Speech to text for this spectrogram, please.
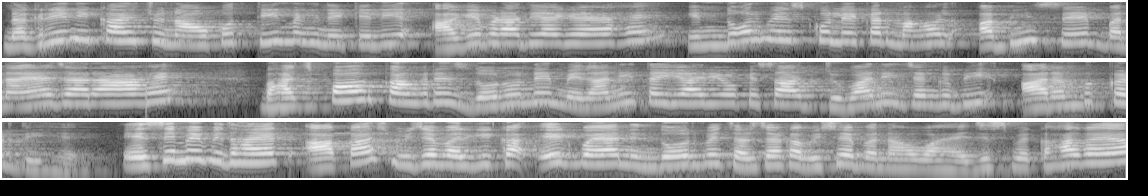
नगरीय निकाय चुनाव को तीन महीने के लिए आगे बढ़ा दिया गया है। इंदौर में इसको लेकर माहौल अभी से बनाया जा रहा है। भाजपा और कांग्रेस दोनों ने मैदानी तैयारियों के साथ जुबानी जंग भी आरंभ कर दी है। ऐसे में विधायक आकाश विजयवर्गीय का एक बयान इंदौर में चर्चा का विषय बना हुआ है, जिसमें कहा गया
